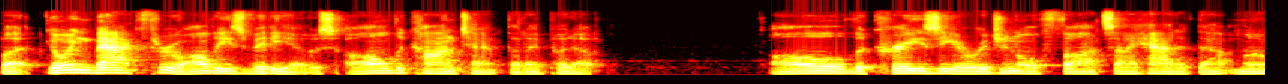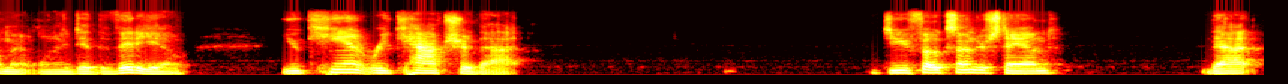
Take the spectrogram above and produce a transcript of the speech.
But going back through all these videos, all the content that I put up, all the crazy original thoughts I had at that moment when I did the video, you can't recapture that. Do you folks understand that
